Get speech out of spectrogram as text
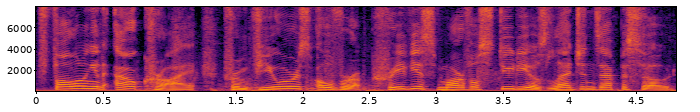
Following an outcry from viewers over a previous Marvel Studios Legends episode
